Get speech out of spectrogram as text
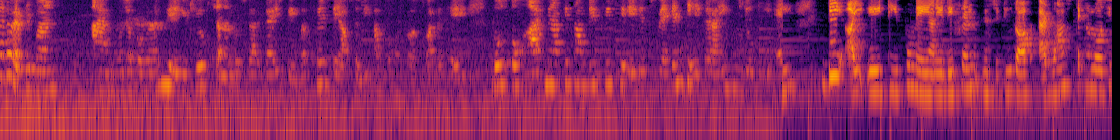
Hello everyone, I am Pooja मेरे यूट्यूब चैनल रोज़गार गाइड पे पर फिर से आप सभी का बहुत बहुत स्वागत है। दोस्तों, आज मैं आपके सामने फिर से लेटेस्ट वैकेंसी लेकर आई हूँ जो कि D I A T Pune, यानी defence institute of advance technology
